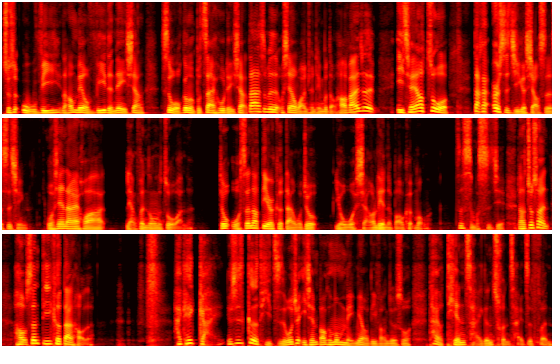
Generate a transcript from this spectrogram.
就是五 V，然后没有 V 的那一项是我根本不在乎的一项，大家是不是我现在完全听不懂？好，反正就是以前要做大概二十几个小时的事情，我现在大概花两分钟就做完了。就我升到第二颗蛋，我就有我想要练的宝可梦，这是什么世界？然后就算好升第一颗蛋好了。还可以改，尤其是个体值。我觉得以前宝可梦美妙的地方就是说，它有天才跟蠢材之分。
